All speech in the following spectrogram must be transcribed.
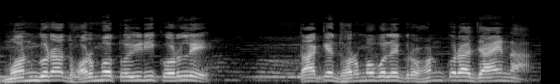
মন গড়া ধর্ম তৈরি করলে তাকে ধর্ম বলে গ্রহণ করা যায় না।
